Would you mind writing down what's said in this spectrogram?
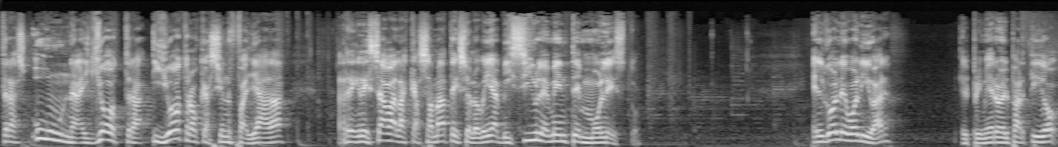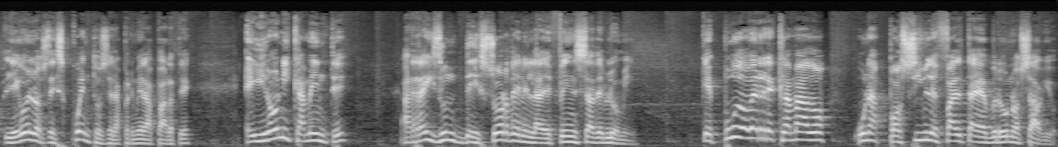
tras una y otra y otra ocasión fallada, regresaba a la casamata y se lo veía visiblemente molesto. El gol de Bolívar, el primero del partido, llegó en los descuentos de la primera parte e irónicamente a raíz de un desorden en la defensa de Blooming, que pudo haber reclamado una posible falta de Bruno Sabio,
